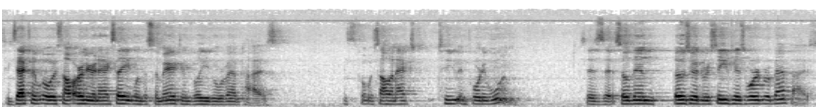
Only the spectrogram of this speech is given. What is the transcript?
It's exactly what we saw earlier in Acts 8 when the Samaritans believed and were baptized. It's what we saw in Acts 2 and 41. It says that, so then those who had received his word were baptized.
